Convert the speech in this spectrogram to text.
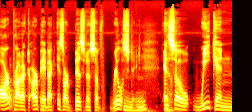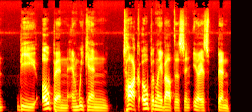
our product, our payback is our business of real estate. Mm-hmm. And so we can be open and we can talk openly about this. And you know, it's been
